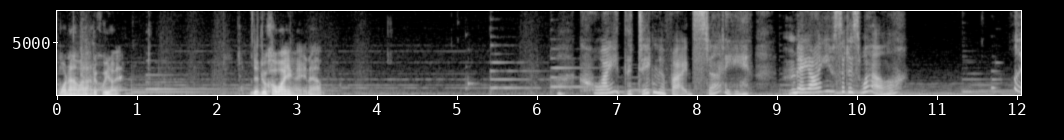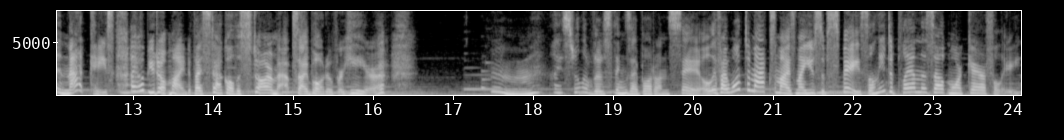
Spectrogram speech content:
โมนามาแล้วเดี๋ยวคุยหน่อยเดี๋ยวดูเขาว่ายังไงนะครับ Quite the dignified study. May I use it as well? In that case, I hope you don't mind if I stack all the star maps I bought over here. Hmm, I still have those things I bought on sale. If I want to maximize my use of space, I'll need to plan this out more carefully.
